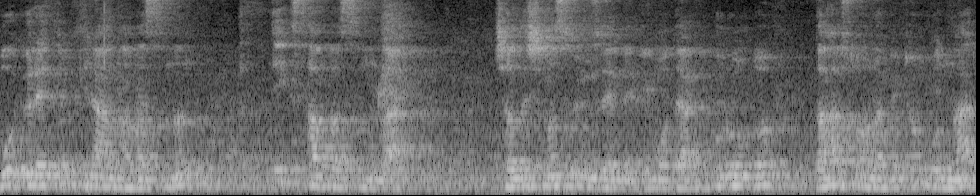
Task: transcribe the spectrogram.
bu üretim planlamasının ilk safhasında çalışması üzerine bir model kuruldu. Daha sonra bütün bunlar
